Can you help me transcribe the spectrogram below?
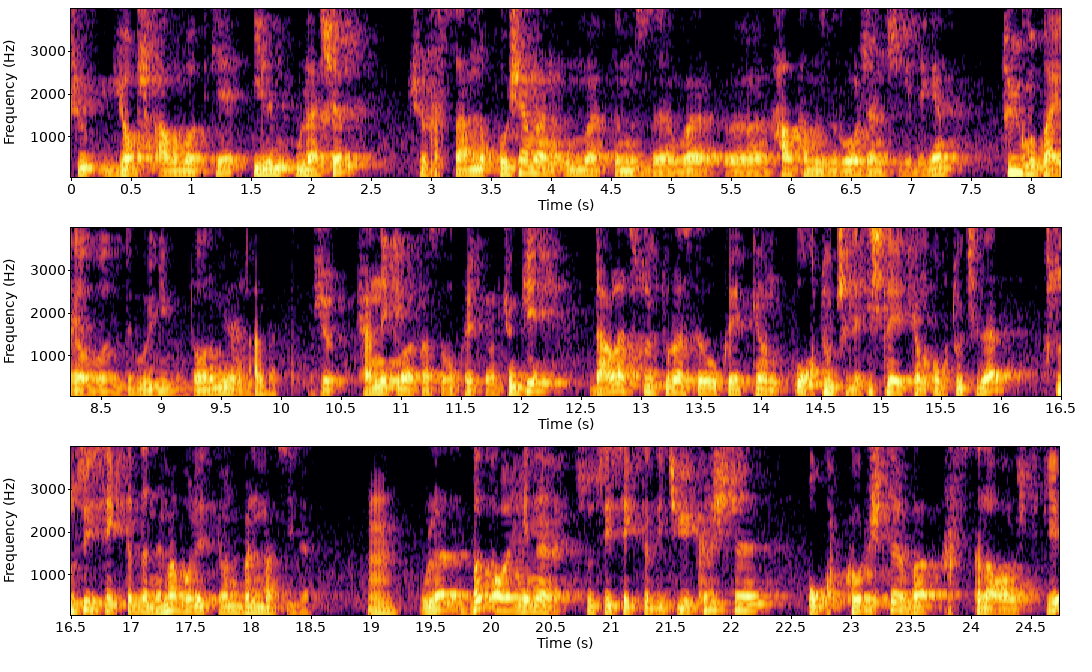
shu yosh avlodga ilm ulashib shu hissamni qo'shaman ummatimizni va e, xalqimizni rivojlanishiga degan tuyg'u paydo bo'ldi deb o'ylayman. To'g'rimi yo'qmi albatta. O'sha connect loyihasida o'qiyotgan chunki davlat strukturasida o'qiyotgan o'qituvchilar ishlayotgan o'qituvchilar xususiy sektorda nima bo'layotganini bilmas edi ular bir oygina xususiy sektorni ichiga kirishdi o'qib ko'rishdi va his qila olishdiki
